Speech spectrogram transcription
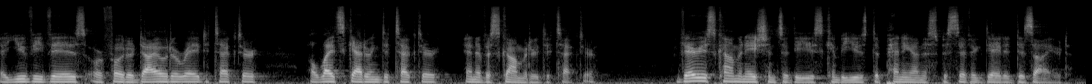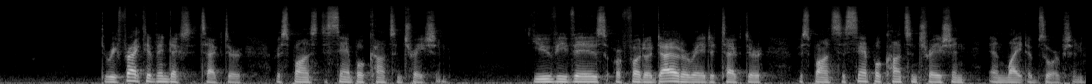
a UV-Vis or photodiode array detector, a light scattering detector, and a viscometer detector. Various combinations of these can be used depending on the specific data desired. The refractive index detector responds to sample concentration. UV-Vis or photodiode array detector responds to sample concentration and light absorption.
